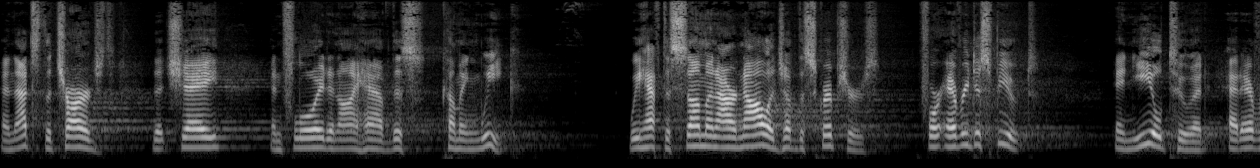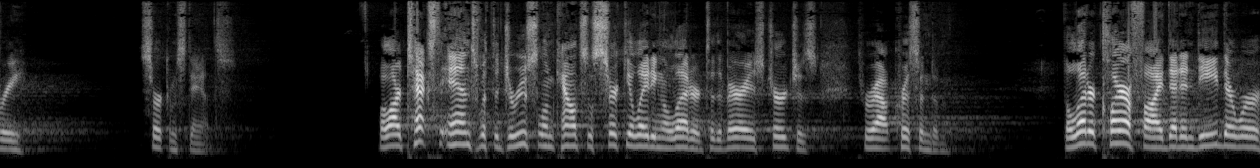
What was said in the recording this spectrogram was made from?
And that's the charge that Shay and Floyd and I have this coming week. We have to summon our knowledge of the Scriptures for every dispute and yield to it at every circumstance. Well, our text ends with the Jerusalem Council circulating a letter to the various churches throughout Christendom. The letter clarified that indeed there were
